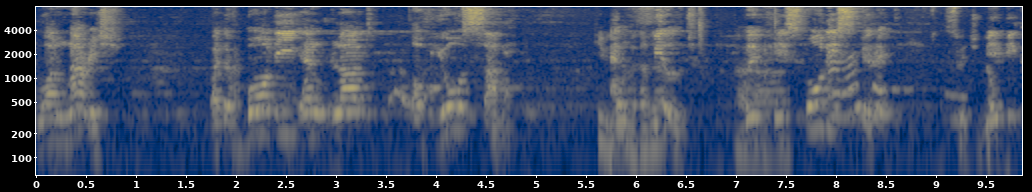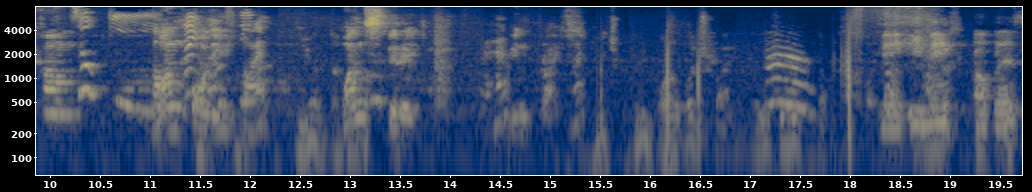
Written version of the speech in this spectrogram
who are nourished by the body and blood of your Son, Keep and going, doesn't it? filled Uh, with His Holy Spirit, switch. may become one body, What? You have done one spirit. In Christ. Which we borrow one try. We feel dogs. May he make of us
